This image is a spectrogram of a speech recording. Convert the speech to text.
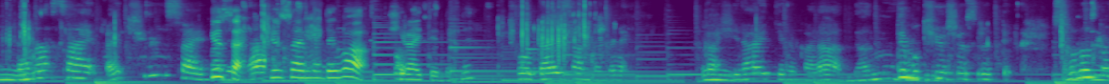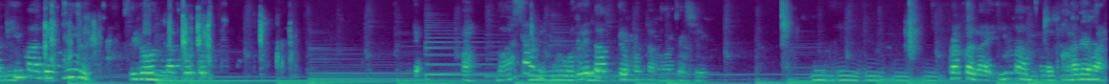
うん、7歳、え、9歳まで9歳は9歳までは開いてんだよね。そう第3の目が開いてるから、何でも吸収するって。その時までにいろんなこと。あ、まさにこれだって思ったの、私。うんうんうんうんだから今もう彼は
